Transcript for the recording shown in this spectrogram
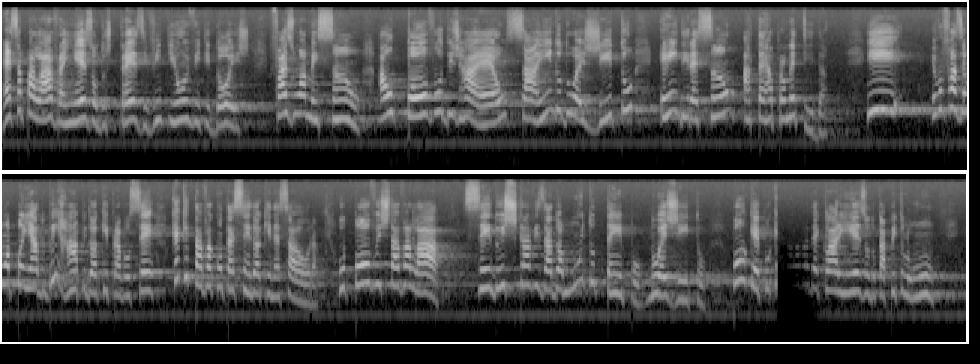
Essa palavra em Êxodo 13, 21 e 22 faz uma menção ao povo de Israel saindo do Egito em direção à terra prometida. E eu vou fazer um apanhado bem rápido aqui para você. O que é que estava acontecendo aqui nessa hora? O povo estava lá, sendo escravizado há muito tempo no Egito. Por quê? Porque a palavra declara em Êxodo capítulo 1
